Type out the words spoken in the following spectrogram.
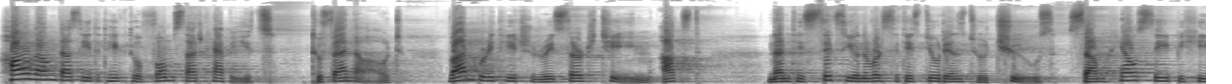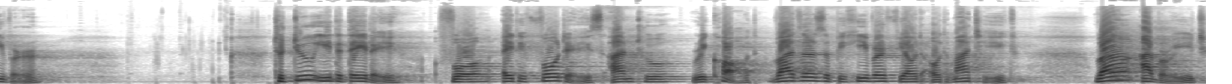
How long does it take to form such habits? To find out, one British research team asked 96 university students to choose some healthy behavior. To do it daily for 84 days and to record whether the behavior felt automatic. On average,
